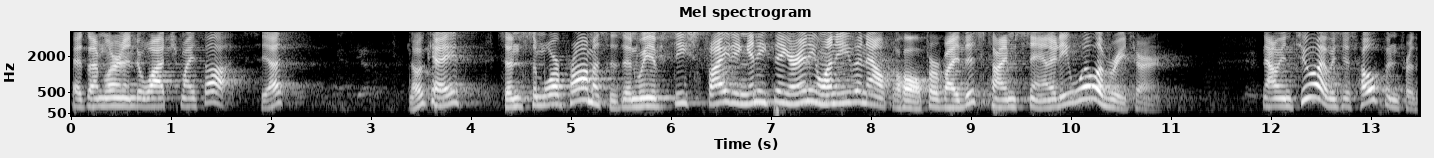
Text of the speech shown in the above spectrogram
as I'm learning to watch my thoughts. Yes? Okay. Send some more promises. And we have ceased fighting anything or anyone, even alcohol, for by this time sanity will have returned. Now, in two, I was just hoping for that.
